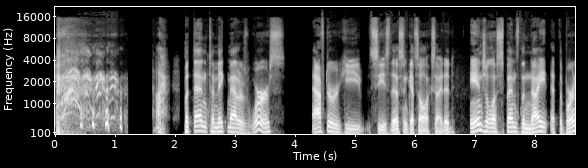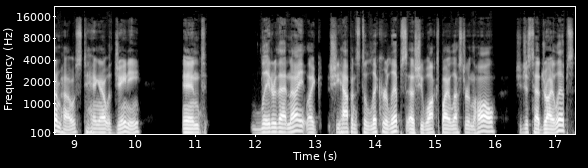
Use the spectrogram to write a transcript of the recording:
but then to make matters worse, after he sees this and gets all excited, Angela spends the night at the Burnham house to hang out with Janie, and later that night, like she happens to lick her lips as she walks by Lester in the hall. She just had dry lips,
